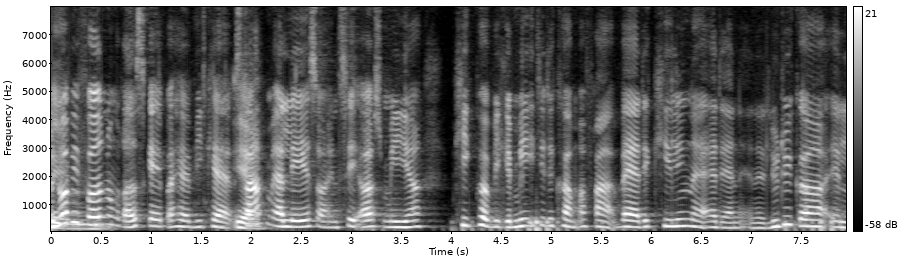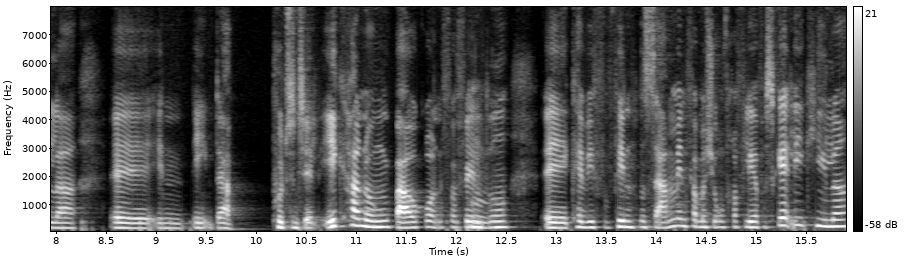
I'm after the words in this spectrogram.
Men nu har vi fået nogle redskaber her. Vi kan Ja. starte med at læse og orientere os mere. Kigge på, hvilke medier det kommer fra. Hvad er det kilden er? Er det en analytiker, eller øh, en, en, der potentielt ikke har nogen baggrund for feltet? Mm. Øh, kan vi finde den samme information fra flere forskellige kilder?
